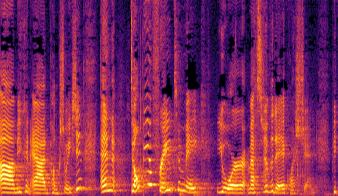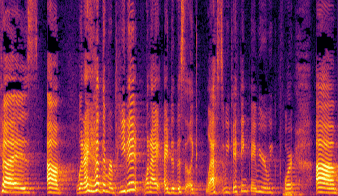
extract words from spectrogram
Um, you can add punctuation, and don't be afraid to make your message of the day a question because um, when I had them repeat it, when I, I did this like last week, I think maybe or a week before, um,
